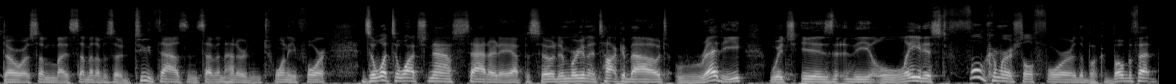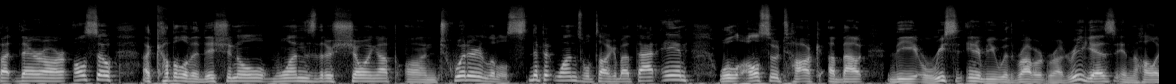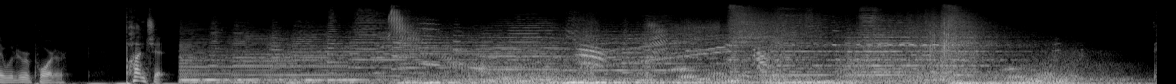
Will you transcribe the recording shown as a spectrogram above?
Star Wars 7 by 7 episode 2724. It's a What to Watch Now Saturday episode, and we're going to talk about Ready, which is the latest full commercial for the Book of Boba Fett, but there are also a couple of additional ones that are showing up on Twitter, little snippet ones. We'll talk about that, and we'll also talk about the recent interview with Robert Rodriguez in The Hollywood Reporter. Punch it.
